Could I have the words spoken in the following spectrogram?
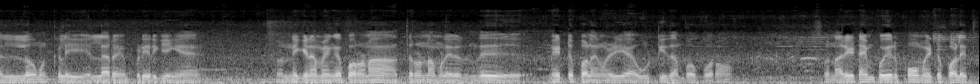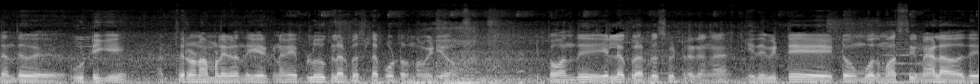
ஹலோ மக்களே. எல்லோரும் எப்படி இருக்கீங்க? ஸோ இன்றைக்கி நம்ம எங்கே போகிறோன்னா திருவண்ணாமலையிலேருந்து மேட்டுப்பாளையம் வழியாக ஊட்டி தான் போக போகிறோம் ஸோ நிறைய டைம் போயிருப்போம் மேட்டுப்பாளையத்துலேருந்து ஊட்டிக்கு. திருவண்ணாமலையிலேருந்து ஏற்கனவே ப்ளூ கலர் பஸ்ஸில் போட்டிருந்தோம் வீடியோ இப்போ வந்து எல்லோ கலர் பஸ் விட்டுருக்காங்க. இது விட்டு எட்டு ஒம்பது மாதத்துக்கு மேலே ஆகுது.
